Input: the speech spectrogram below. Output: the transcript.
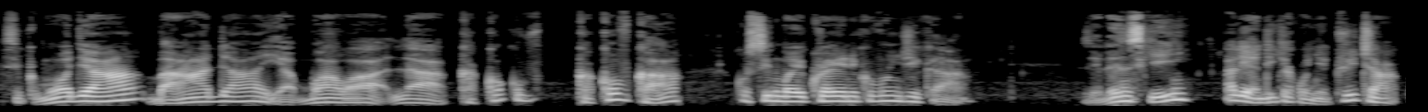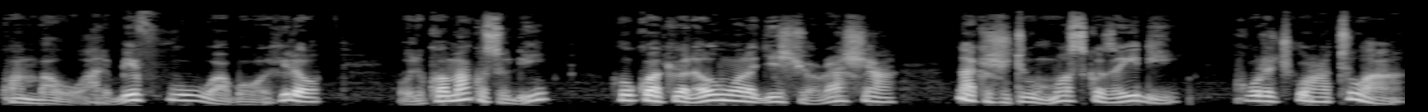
siku moja baada ya bwawa la Kakov, Kakovka kusini mwa Ukraine kuvunjika. Zelenski aliandika kwenye Twitter kwamba uharibifu wa bwawa hilo ulikuwa makusudi, huku akiwalaumu wanajeshi wa Rusia na akishutumu Moscow zaidi kwa kutochukua hatua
